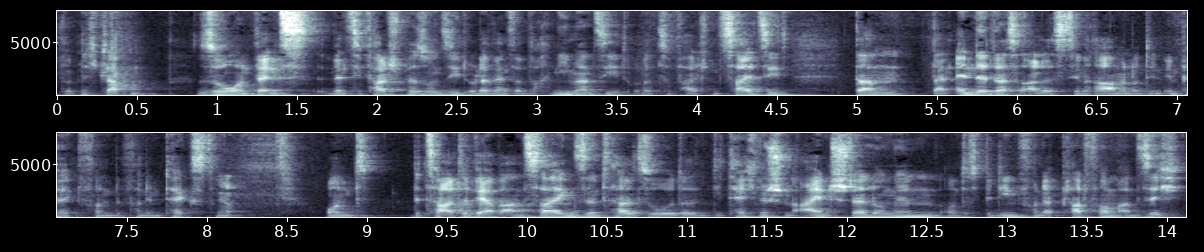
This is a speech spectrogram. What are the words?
wird nicht klappen. So, und wenn es die falsche Person sieht oder wenn es einfach niemand sieht oder zur falschen Zeit sieht, dann, dann endet das alles, den Rahmen und den Impact von, von dem Text. Ja. Und bezahlte Werbeanzeigen sind halt so die technischen Einstellungen und das Bedienen von der Plattform an sich.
